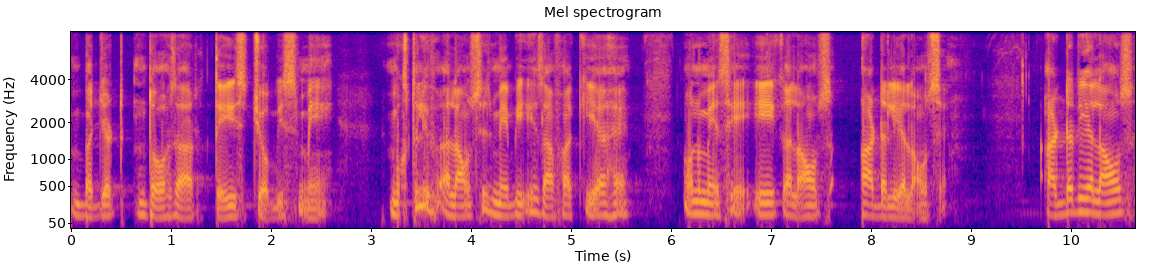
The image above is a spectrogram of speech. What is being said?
बजट 2023-24 में मुख्तलिफ़ अलाउंसेस में भी इजाफ़ा किया है। उनमें से एक अलाउंस आर्डरली अलाउंस है। आर्डरली अलाउंस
